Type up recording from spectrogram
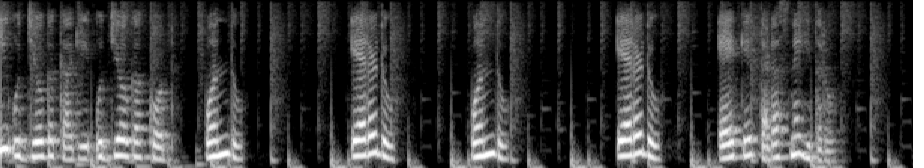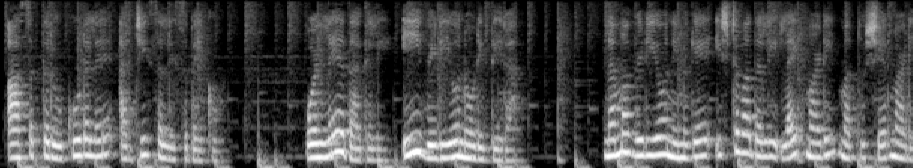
ಈ ಉದ್ಯೋಗಕ್ಕಾಗಿ ಉದ್ಯೋಗ ಕೋಡ್ ಒಂದು, ಎರಡು ಒಂದು, ಎರಡು ಏಕೆ ತಡ ಸ್ನೇಹಿತರು? ಆಸಕ್ತರು ಕೂಡಲೇ ಅರ್ಜಿ ಸಲ್ಲಿಸಬೇಕು. ಒಳ್ಳೆಯದಾಗಲಿ ಈ ವಿಡಿಯೋ ನೋಡಿದ್ದೀರಾ? ನಮ್ಮ ವಿಡಿಯೋ ನಿಮಗೆ ಇಷ್ಟವಾದಲ್ಲಿ ಲೈಕ್ ಮಾಡಿ ಮತ್ತು ಶೇರ್ ಮಾಡಿ.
